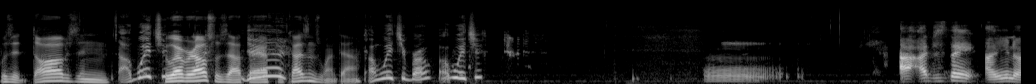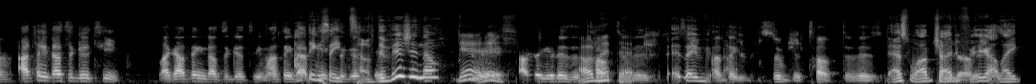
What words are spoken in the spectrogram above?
Was it Dobbs and I'm with you. whoever else was out there Yeah. after Cousins went down? I'm with you, bro. I'm with you. Mm. I, I just think, uh, you know, I think that's a good team. Like, I think that's a good team. I think that I think it's pick's a good tough team. division though. Yeah, it is. I think it is a I'll tough division. It's a, I think it's a super tough division. that's why I'm trying to Yeah. figure out like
